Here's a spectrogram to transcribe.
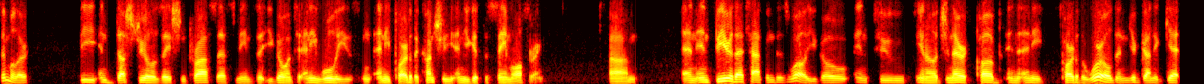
similar. The industrialization process means that you go into any woolies in any part of the country and you get the same offering. Um, and in beer that's happened as well. You go into you know a generic pub in any part of the world and you're going to get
